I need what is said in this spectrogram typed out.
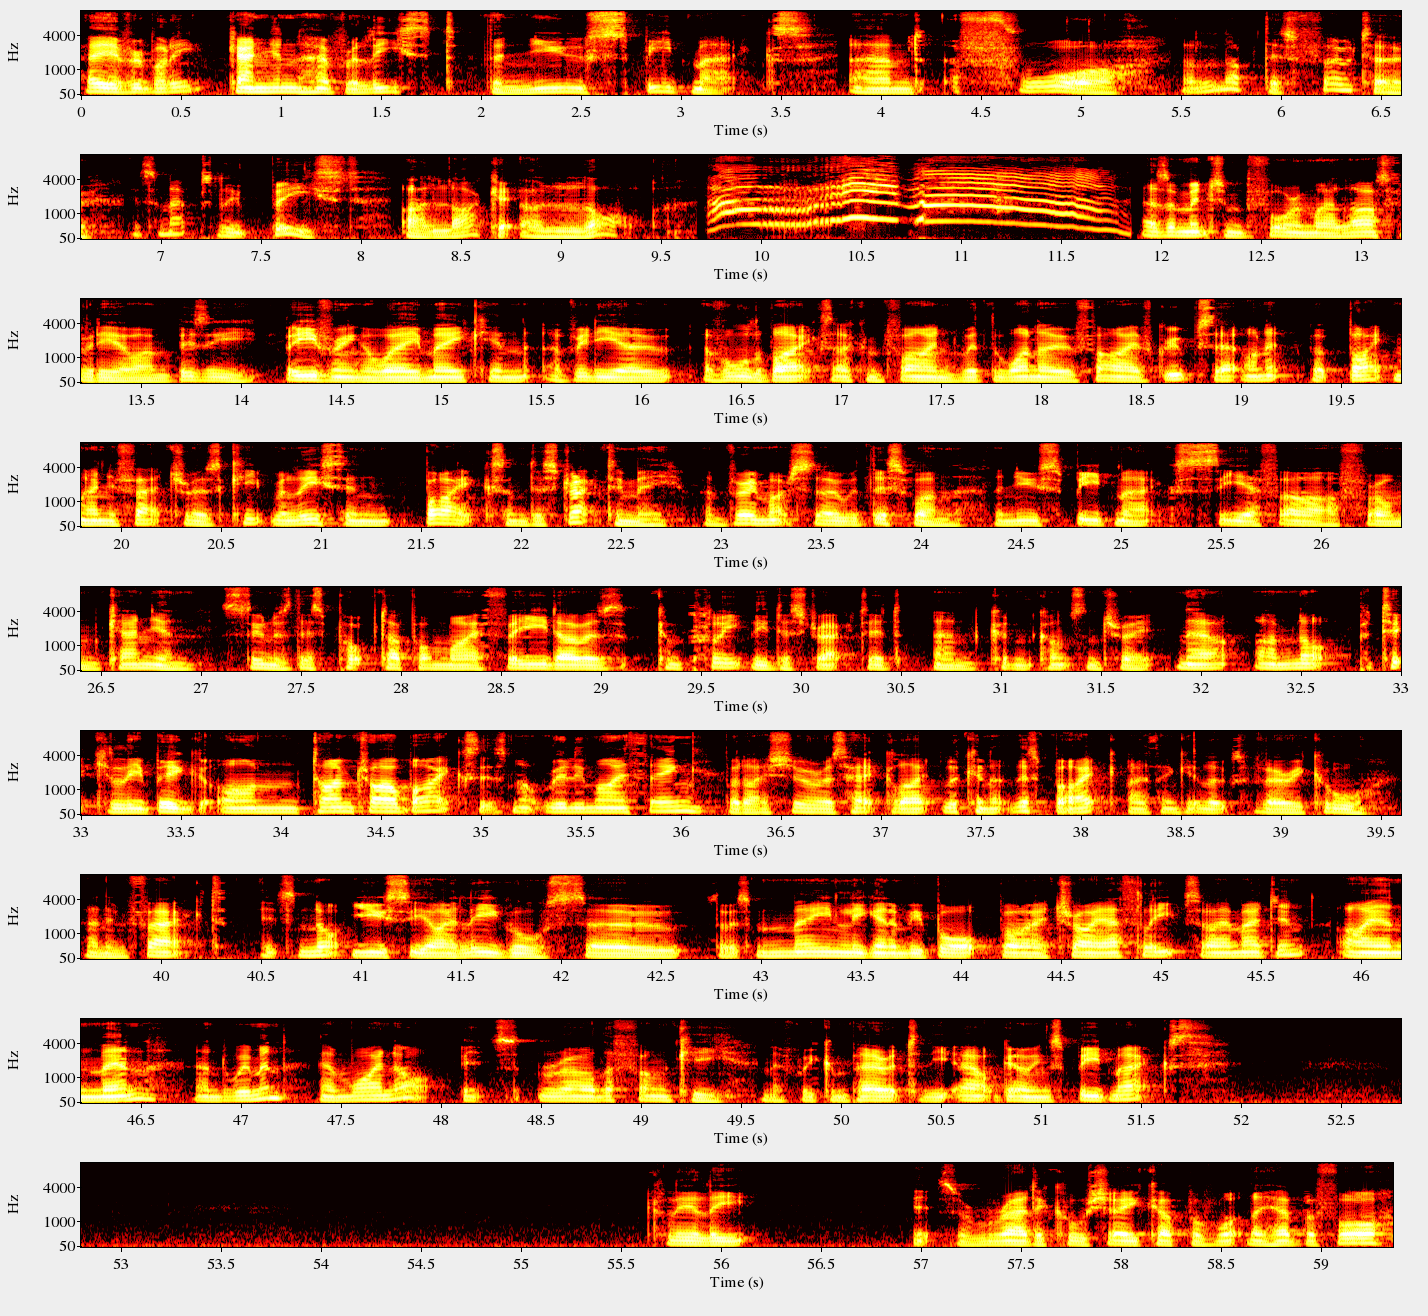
Hey everybody, Canyon have released the new Speedmax and whoa, I love this photo. It's an absolute beast. I like it a lot. As I mentioned before in my last video, I'm busy beavering away making a video of all the bikes I can find with the 105 group set on it, but bike manufacturers keep releasing bikes and distracting me, and very much so with this one, the new Speedmax CFR from Canyon. As soon as this popped up on my feed, I was completely distracted and couldn't concentrate. Now, I'm not particularly big on time trial bikes, it's not really my thing, but I sure as heck like looking at this bike. I think it looks very cool. And in fact, it's not UCI legal, so so it's mainly going to be bought by triathletes, I imagine, Iron men and women. And why not? It's rather funky. And if we compare it to the outgoing Speedmax, clearly it's a radical shake-up of what they had before.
